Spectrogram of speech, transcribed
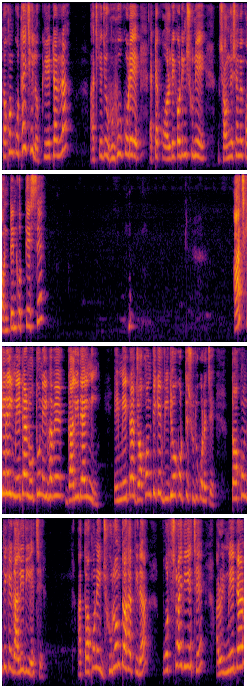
তখন কোথায় ছিল ক্রিয়েটাররা? আজকে যে হু হু করে একটা কল রেকর্ডিং শুনে সঙ্গে সঙ্গে কন্টেন্ট করতে এসছে? আজকের এই মেয়েটা নতুন এইভাবে গালি দেয়নি। এই মেয়েটা যখন থেকে ভিডিও করতে শুরু করেছে, তখন থেকে গালি দিয়েছে। আর তখন এই ঝুলন্ত হাতিরা প্রশ্রয় দিয়েছে আর ওই মেয়েটার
